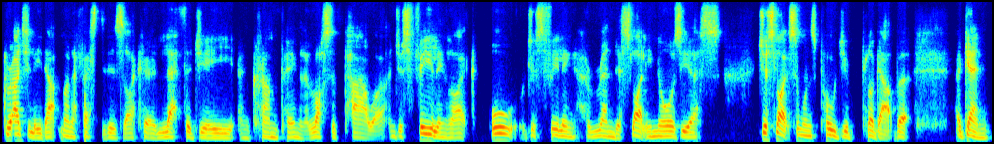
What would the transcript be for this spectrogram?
gradually that manifested as like a lethargy and cramping and a loss of power and just feeling like all just feeling horrendous, slightly nauseous, just like someone's pulled your plug out. But again,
